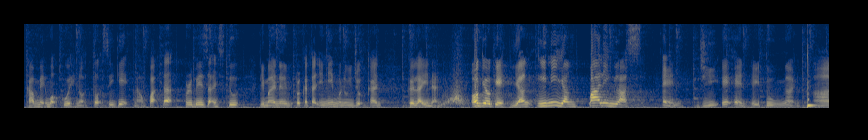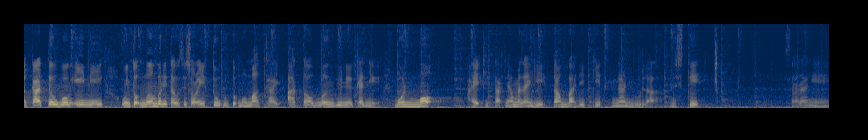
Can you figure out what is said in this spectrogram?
Kami mau kuih not tok sikit. Nampak tak perbezaan situ? Di mana perkataan ini menunjukkan kelainan. Okey okey, yang ini yang paling last N G A N iaitu ngan. Ha, kata hubung ini untuk memberitahu seseorang itu untuk memakai atau menggunakannya. Mun mok ayat kita nyaman lagi tambah dikit ngan gula. Mesti sarang eh.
